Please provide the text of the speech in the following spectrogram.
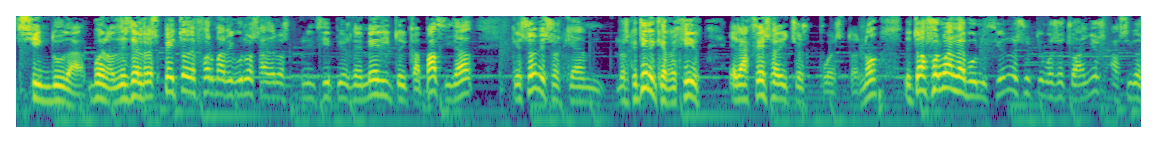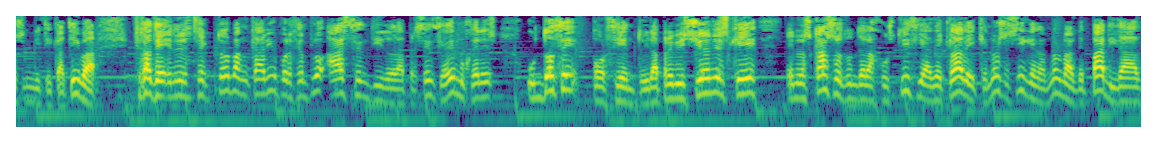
Sin duda. Bueno, desde el respeto de forma rigurosa de los principios de mérito y capacidad, que son esos que han, los que tienen que regir el acceso a dichos puestos, ¿no? De todas formas, la evolución en los últimos ocho años ha sido significativa. Fíjate, en el sector bancario, por ejemplo, ha ascendido la presencia de mujeres un 12%, y la previsión es que en los casos donde la justicia declare que no se siguen las normas de paridad,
